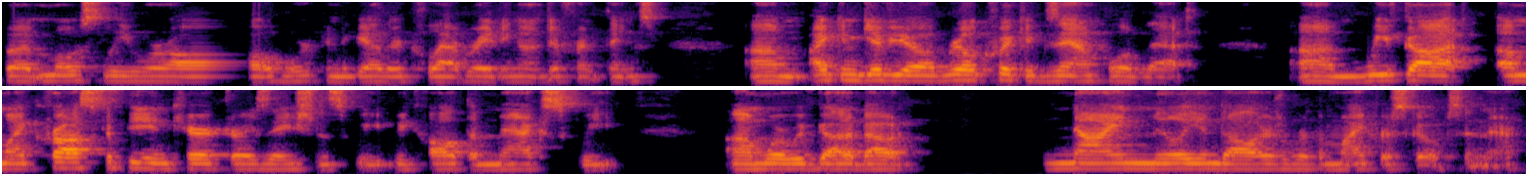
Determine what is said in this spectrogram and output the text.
but mostly we're all, all working together, collaborating on different things. Um, I can give you a real quick example of that. Um, we've got a microscopy and characterization suite. We call it the MaCS suite, um, where we've got about $9 million worth of microscopes in there.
